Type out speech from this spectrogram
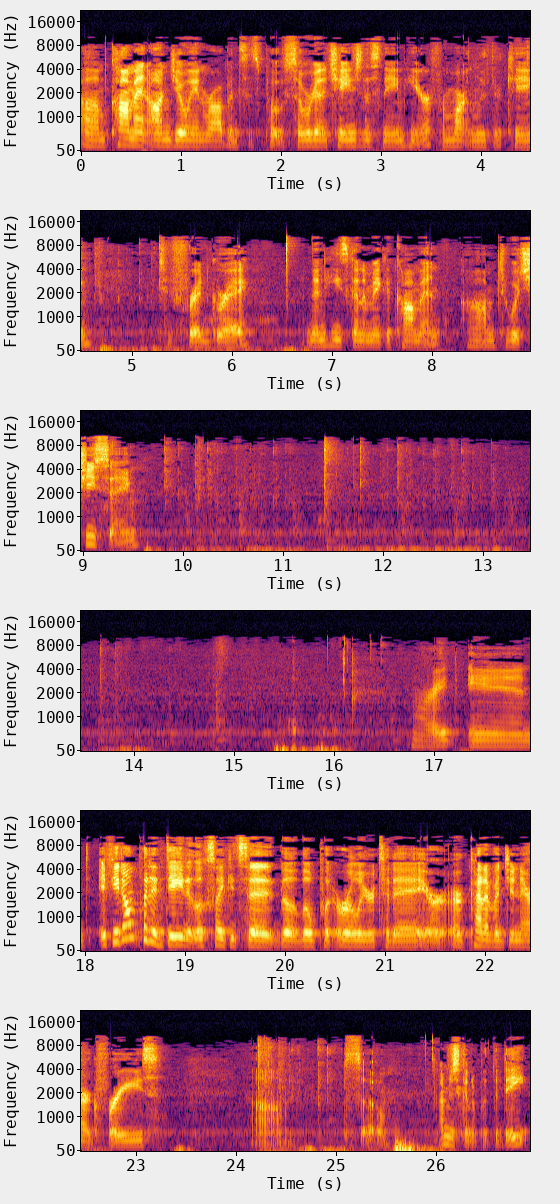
um, comment on Joanne Robbins' post. So we're going to change this name here from Martin Luther King to Fred Gray. And then he's going to make a comment um, to what she's saying. All right, and if you don't put a date, it looks like it's a they'll, they'll put earlier today or, or kind of a generic phrase. Um, so I'm just going to put the date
